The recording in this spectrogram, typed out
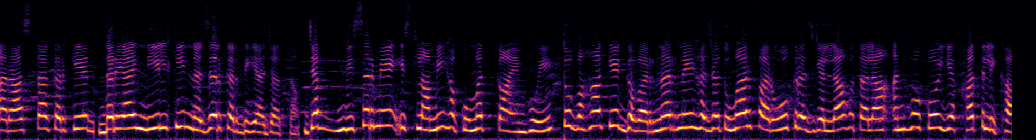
आरास्ता करके दरियाए नील की नज़र कर दिया जाता। जब मिस्र में इस्लामी हुकूमत कायम हुई तो वहाँ के गवर्नर ने हज़रत उमर फारूक रज़ी अल्लाह तहो को ये ख़त लिखा,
